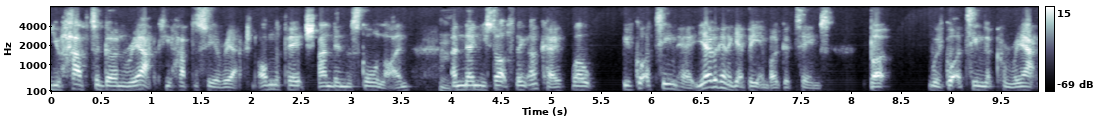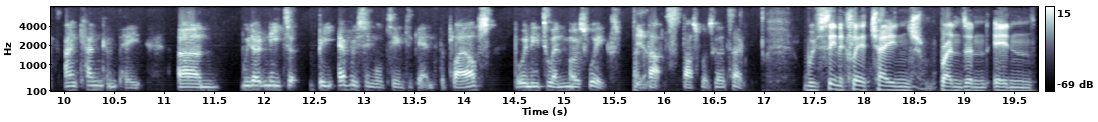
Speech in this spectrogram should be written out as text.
You have to go and react. You have to see a reaction on the pitch and in the scoreline. Hmm. And then you start to think, okay, well, we've got a team here. Yeah, we're going to get beaten by good teams, but we've got a team that can react and can compete. Um, we don't need to beat every single team to get into the playoffs but we need to win most weeks. And yeah. that's that's what it's going to take. We've seen a clear change, Brendan, in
